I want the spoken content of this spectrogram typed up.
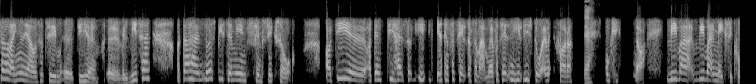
så ringede jeg jo så til øh, de her øh, Velvita, og der har, nu har jeg spist dem i en 5-6 år. Og, de, øh, og den, de har altså... Jeg kan fortælle dig så meget. Må jeg fortælle en hel historie for dig? Ja. Okay. Nå, vi var, vi var i Mexico,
